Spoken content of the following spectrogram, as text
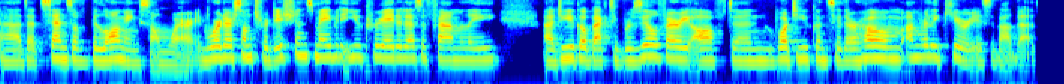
uh, that sense of belonging somewhere? Were there some traditions maybe that you created as a family? Uh, do you go back to Brazil very often? What do you consider home? I'm really curious about that.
